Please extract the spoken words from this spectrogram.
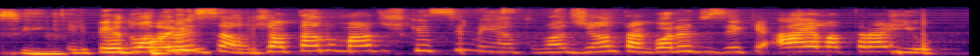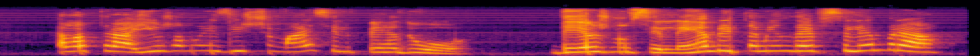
Sim. Ele perdoou a traição. Já está no mar do esquecimento. Não adianta agora dizer que ah, ela traiu. Ela traiu, já não existe mais se ele perdoou. Deus não se lembra e também não deve se lembrar.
